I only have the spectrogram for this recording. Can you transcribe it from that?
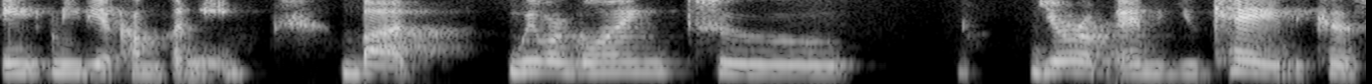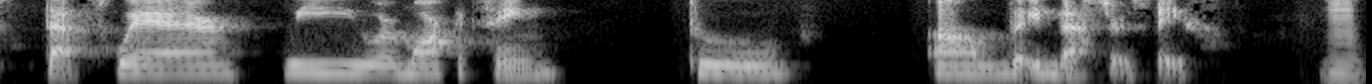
media company. But we were going to Europe and UK because that's where we were marketing to um, the investor space. Mm.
